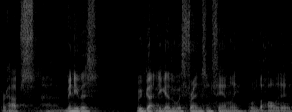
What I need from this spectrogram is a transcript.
Perhaps uh, many of us, we've gotten together with friends and family over the holidays.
